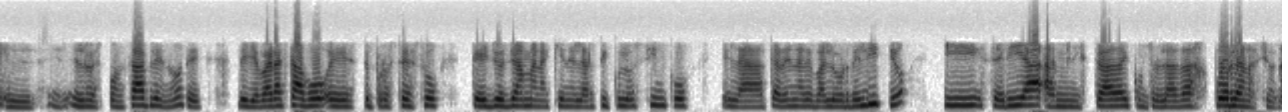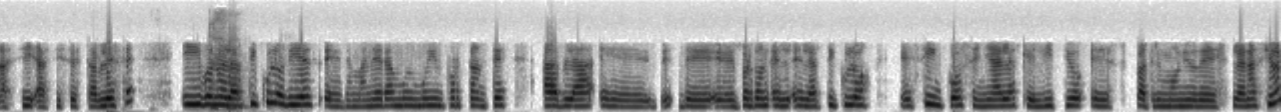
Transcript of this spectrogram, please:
el, el responsable ¿no? de, de, llevar a cabo este proceso que ellos llaman aquí en el artículo 5 la cadena de valor de litio y sería administrada y controlada por la nación, así, así se establece. Y bueno, el artículo 10, eh, de manera muy, muy importante, habla eh, de, de eh, perdón, el, el artículo 5 señala que el litio es patrimonio de la nación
